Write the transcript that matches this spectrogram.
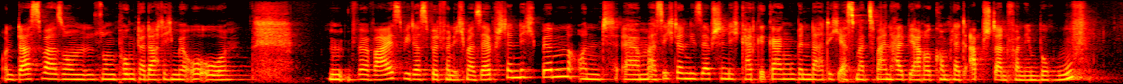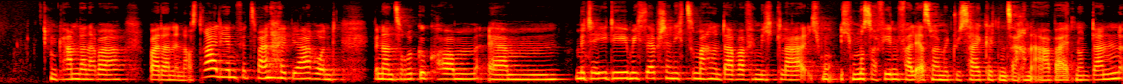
Und das war so, so ein Punkt, da dachte ich mir, oh oh, wer weiß, wie das wird, wenn ich mal selbstständig bin. Und ähm, als ich dann in die Selbstständigkeit gegangen bin, da hatte ich erst mal zweieinhalb Jahre komplett Abstand von dem Beruf und kam dann aber, war dann in Australien für zweieinhalb Jahre und bin dann zurückgekommen ähm, mit der Idee, mich selbstständig zu machen. Und da war für mich klar, ich, ich muss auf jeden Fall erstmal mit recycelten Sachen arbeiten. Und dann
